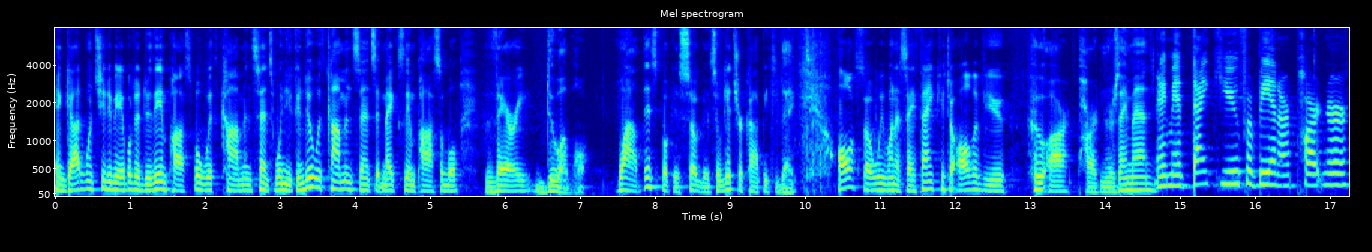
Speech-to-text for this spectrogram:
and God wants you to be able to do the impossible with common sense. When you can do it with common sense, it makes the impossible very doable. Wow, this book is so good. So get your copy today. Also, we want to say thank you to all of you who are partners. Amen. Amen. Thank you for being our partner.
